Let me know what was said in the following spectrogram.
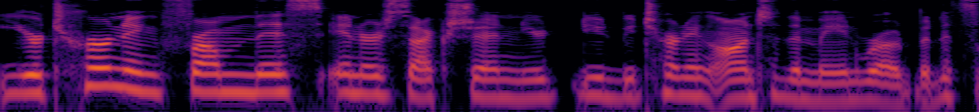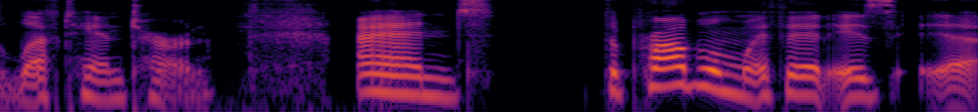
you're turning from this intersection you'd, you'd be turning onto the main road but it's a left hand turn and the problem with it is uh,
